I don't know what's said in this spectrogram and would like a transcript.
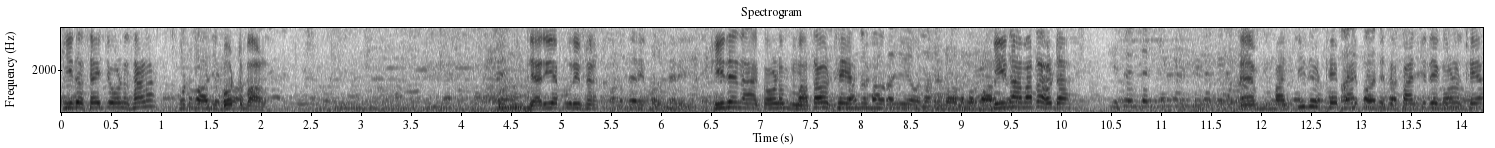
ਕੀ ਦੱਸਿਆ ਜੀ ਚੋਣ ਨਿਸ਼ਾਨ? ਫੁੱਟਬਾਲ ਜੀ ਫੁੱਟਬਾਲ। ਤਿਆਰੀ ਹੈ ਪੂਰੀ ਫਿਰ? ਫੁੱਟ ਤੇਰੇ ਫੁੱਟ ਤੇਰੇ। ਜੀ ਕਿਹਦੇ ਨਾਂ ਕੌਣ ਮਾਤਾ ਉੱਠੇ ਆ? ਮਾਤਾ ਜੀ ਸਾਡੇ 9 ਨੰਬਰ ਵਾਰਡ ਕੀ ਨਾਮ ਆ ਤੁਹਾਡਾ? ਜਸਵਿੰਦਰ ਜੀ। ਅਹ ਪੰਚੀ ਦੇ ਉੱਠੇ ਪੰਚ ਤੇ ਸਰਪੰਚ ਦੇ ਕੌਣ ਉੱਠੇ ਆ?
